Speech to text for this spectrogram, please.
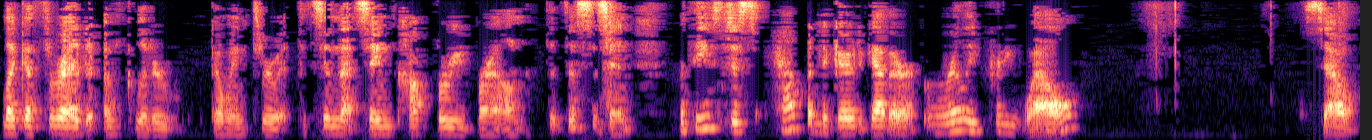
like a thread of glitter going through it that's in that same coppery brown that this is in. But these just happen to go together really pretty well. So,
